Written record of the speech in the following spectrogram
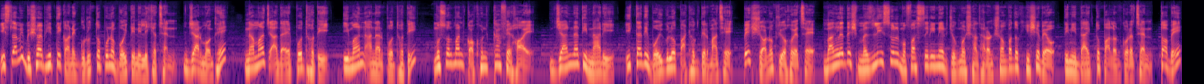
ইসলামী বিষয়ভিত্তিক অনেক গুরুত্বপূর্ণ বই তিনি লিখেছেন, যার মধ্যে নামাজ আদায়ের পদ্ধতি ইমান আনার পদ্ধতি, মুসলমান কখন কাফের হয়। জান্নাতি নারী ইত্যাদি বইগুলো পাঠকদের মাঝে বেশ জনপ্রিয় হয়েছে। বাংলাদেশ মজলিসুল মুফাসসিরিনের যুগ্ম সাধারণ সম্পাদক হিসেবেও তিনি দায়িত্ব পালন করেছেন। তবে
